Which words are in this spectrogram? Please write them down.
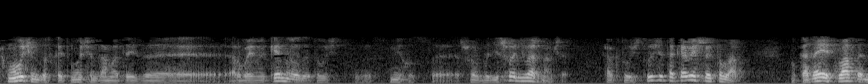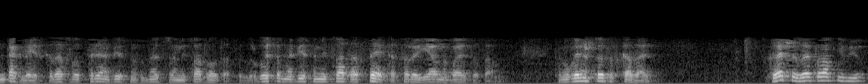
Как мы учим, так сказать, мы учим там это из э, Арбаима Кену, это учит Смихус э, Шорба Дишо, не важно нам сейчас, как это учит. Учит такая вещь, что это лав. Но когда есть лав, это не так есть. Когда в царе написано с одной стороны Митсват Лотас, с другой стороны написано Митсват Асе, который явно бавится сам. То мы говорим, что это сказать. Сказать, что за это лав не бьют.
